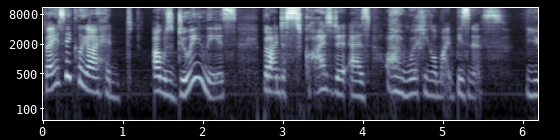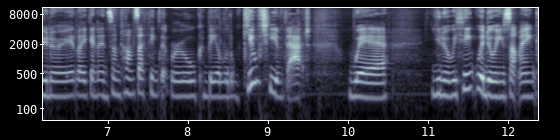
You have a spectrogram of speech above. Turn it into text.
basically i had i was doing this but i disguised it as oh i'm working on my business you know? Like and, and sometimes i think that we all can be a little guilty of that where you know we think we're doing something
